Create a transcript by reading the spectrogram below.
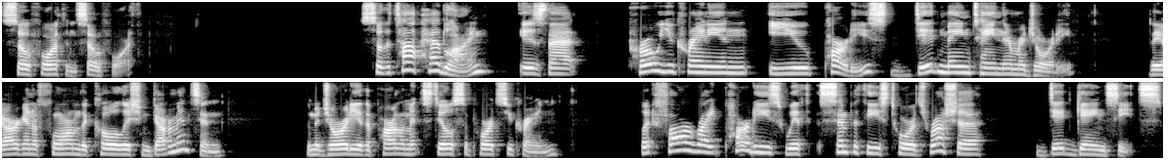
so forth and so forth. So the top headline is that pro Ukrainian EU parties did maintain their majority. They are going to form the coalition government, and the majority of the parliament still supports Ukraine. But far right parties with sympathies towards Russia did gain seats.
